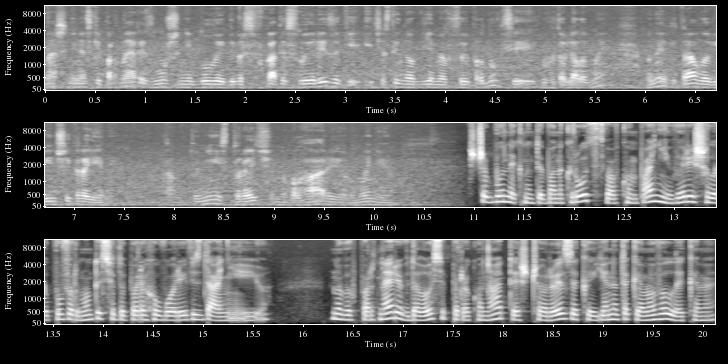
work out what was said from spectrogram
Наші німецькі партнери змушені були диверсифікувати свої ризики і частину об'ємів своєї продукції, яку виготовляли ми, вони відправили в інші країни там Туніс, Туреччину, Болгарію, Румунію. Щоб уникнути банкрутства, в компанії вирішили повернутися до переговорів з Данією. Нових партнерів вдалося переконати, що ризики є не такими великими.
